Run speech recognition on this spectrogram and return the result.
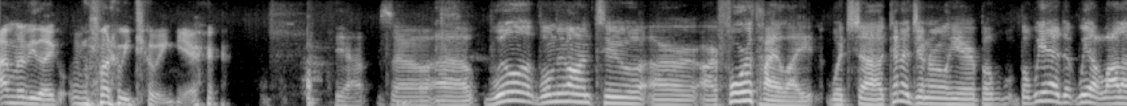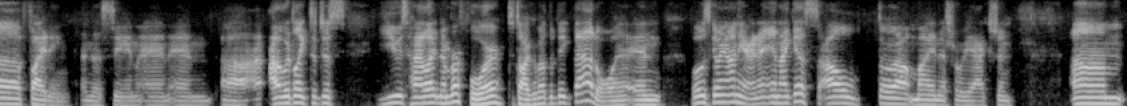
I'm gonna be like, what are we doing here? Yeah. So uh, we'll we'll move on to our our fourth highlight, which uh, kind of general here, but but we had we had a lot of fighting in this scene, and and uh, I would like to just use highlight number four to talk about the big battle and, and what was going on here. And, and, I guess I'll throw out my initial reaction. Um,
